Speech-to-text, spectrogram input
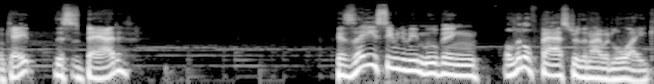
Okay, this is bad. Because they seem to be moving a little faster than I would like.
